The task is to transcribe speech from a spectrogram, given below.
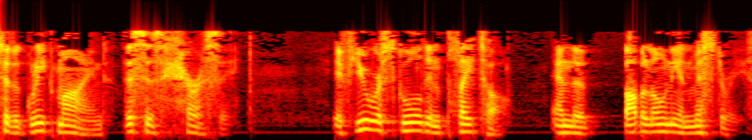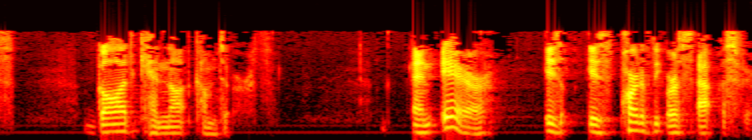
to the Greek mind, this is heresy. If you were schooled in Plato and the Babylonian mysteries, God cannot come to earth. And air is, is part of the earth's atmosphere.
